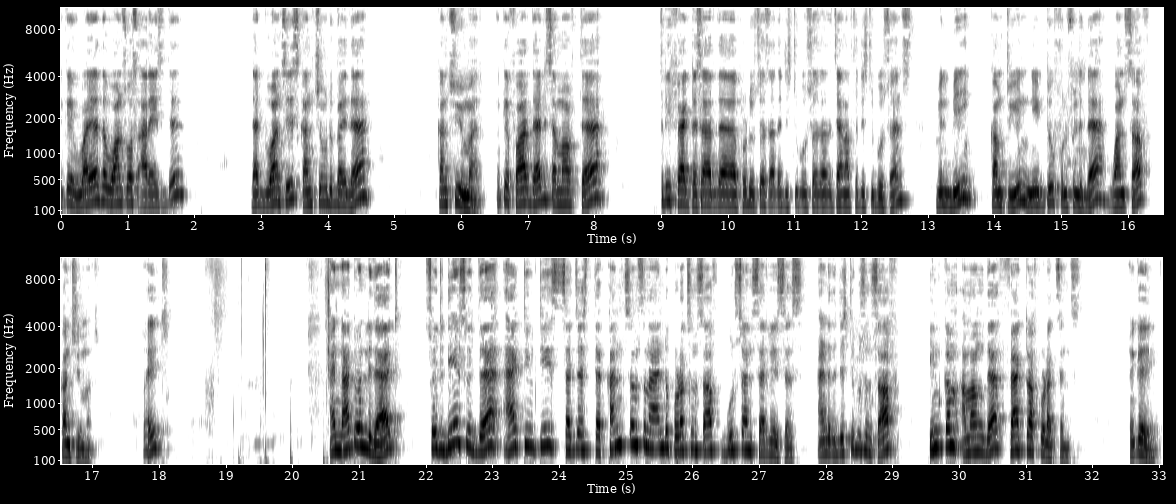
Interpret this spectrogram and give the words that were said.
Okay. Where the wants was arised that wants is consumed by the consumer okay for that some of the three factors are the producers or the distributors or the channel of the distributions will be come to you need to fulfill the wants of consumer right? And not only that so it deals with the activities such as the consumption and productions of goods and services and the distributions of income among the factor of productions. Okay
